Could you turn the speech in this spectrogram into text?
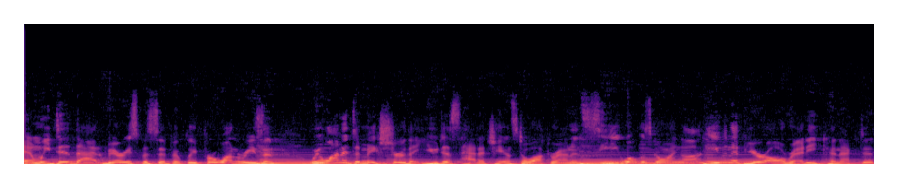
And we did that very specifically for one reason we wanted to make sure that you just had a chance to walk around and see what was going on, even if you're already connected,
